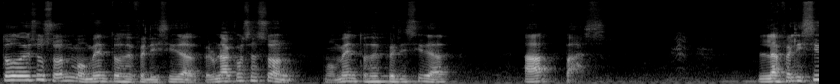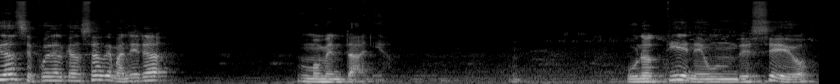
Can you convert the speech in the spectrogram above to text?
Todo eso son momentos de felicidad, pero una cosa son momentos de felicidad a paz. La felicidad se puede alcanzar de manera momentánea. Uno tiene un deseo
